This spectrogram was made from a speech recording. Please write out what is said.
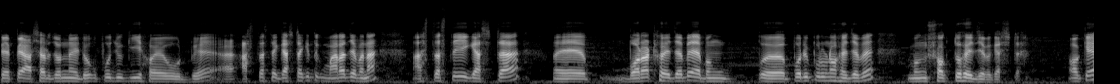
পেঁপে আসার জন্য এটা উপযোগী হয়ে উঠবে। আস্তে আস্তে গাছটা কিন্তু মারা যাবে না। আস্তে আস্তে এই গাছটা বরাট হয়ে যাবে এবং পরিপূর্ণ হয়ে যাবে এবং শক্ত হয়ে যাবে গাছটা। ওকে?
